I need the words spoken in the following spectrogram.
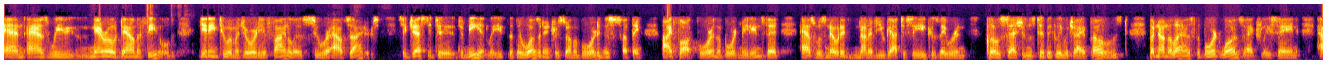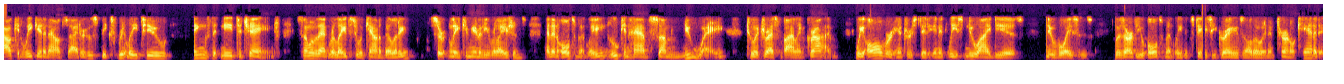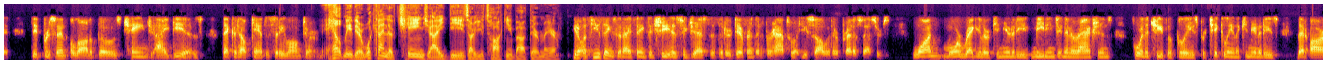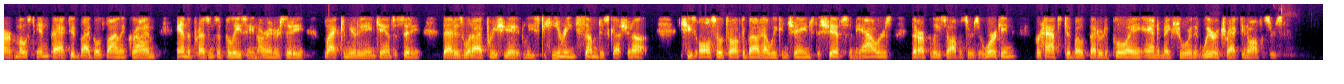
And as we narrowed down the field, getting to a majority of finalists who were outsiders suggested to, to me at least that there was an interest on the board. And this is something I fought for in the board meetings that, as was noted, none of you got to see because they were in closed sessions, typically, which I opposed. But nonetheless, the board was actually saying, how can we get an outsider who speaks really to things that need to change? Some of that relates to accountability certainly community relations, and then ultimately who can have some new way to address violent crime we all were interested in at least new ideas, new voices. It was our view ultimately that Stacey Graves, although an internal candidate, did present a lot of those change ideas that could help Kansas City long term. Help me there. What kind of change ideas are you talking about there, Mayor? You know, a few things that I think that she has suggested that are different than perhaps what you saw with her predecessors. One, more regular community meetings and interactions for the chief of police, particularly in the communities that are most impacted by both violent crime and the presence of policing, our inner city black community in Kansas City. That is what I appreciate, at least hearing some discussion of. She's also talked about how we can change the shifts and the hours that our police officers are working, perhaps to both better deploy and to make sure that we're attracting officers.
